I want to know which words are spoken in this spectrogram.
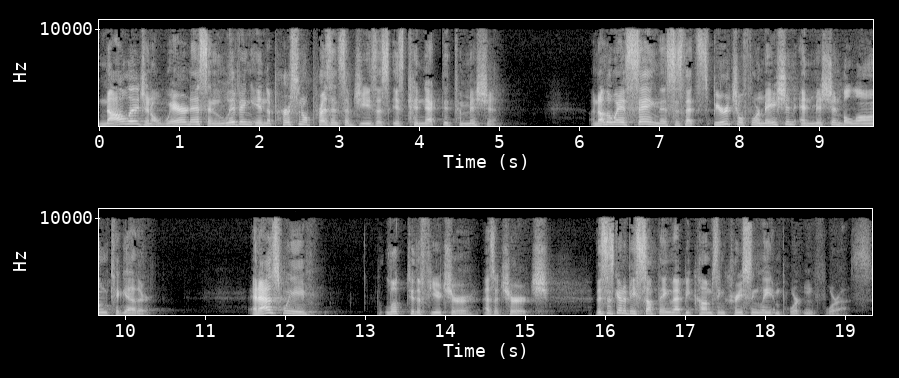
knowledge and awareness and living in the personal presence of Jesus is connected to mission. Another way of saying this is that spiritual formation and mission belong together. And as we look to the future as a church, this is going to be something that becomes increasingly important for us.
